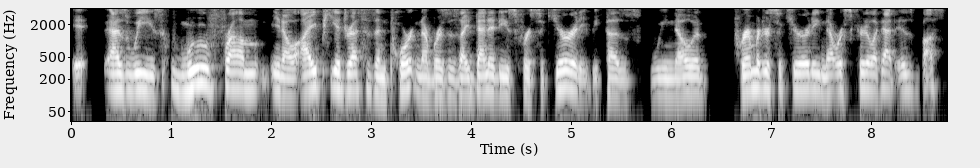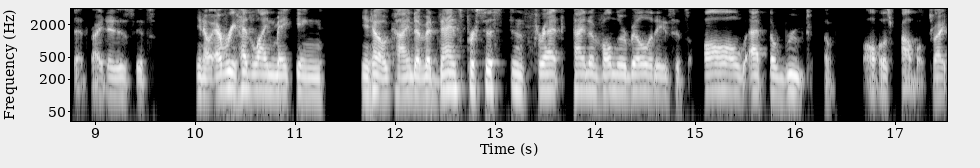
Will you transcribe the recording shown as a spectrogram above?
it, as we move from you know IP addresses and port numbers as identities for security, because we know perimeter security, network security like that is busted, right? It is it's you know every headline making you know kind of advanced persistent threat kind of vulnerabilities. It's all at the root of all those problems, right?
